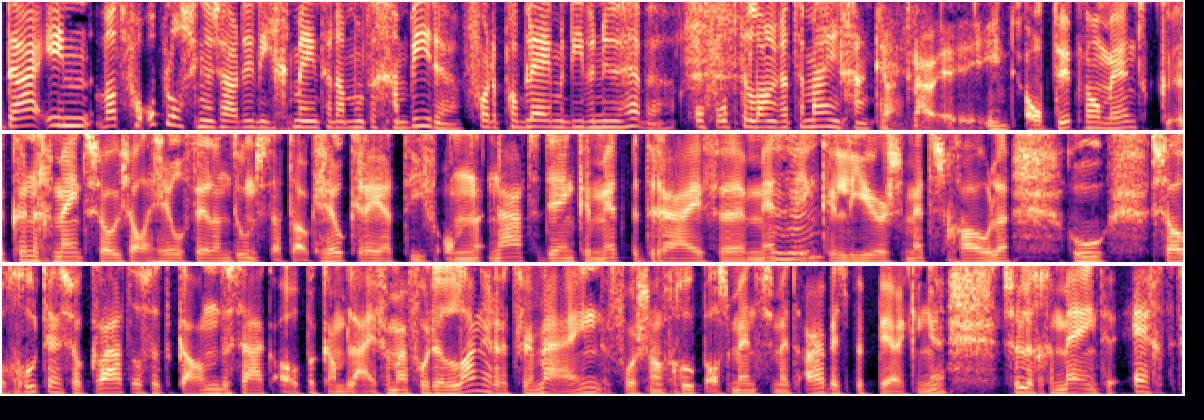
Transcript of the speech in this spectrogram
daarin, wat voor oplossingen zouden die gemeenten dan moeten gaan bieden voor de problemen die we nu hebben? Of op de langere termijn gaan krijgen? nou, in, op dit moment kunnen gemeenten sowieso al heel veel aan doen. Ze dat ook heel creatief om na te denken met bedrijven, met mhm. winkeliers, met scholen. Hoe zo goed en zo kwaad als het kan de zaak open kan blijven. Maar voor de langere termijn, voor zo'n groep als mensen met arbeidsbeperkingen, zullen gemeenten echt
